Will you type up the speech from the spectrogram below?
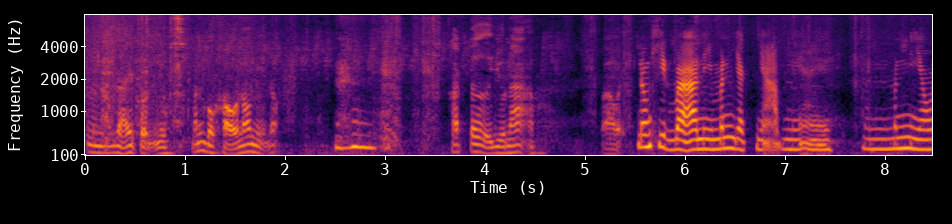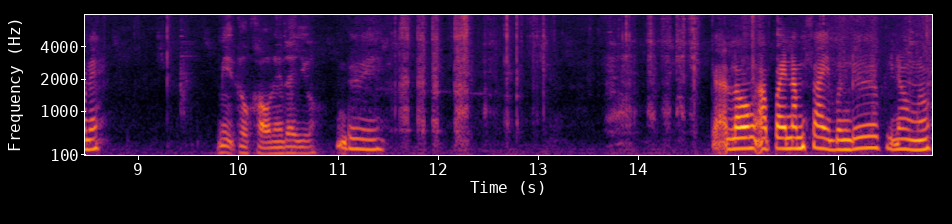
อืมหลายต้นอยู่ มันบกเขาเนาะมีดเนาะคัตเตอร์อยู่นะเปล่าไว้น้องคิดว่าอันนี้มันอยากหยาบนี่ไอ้มันมันเหนียวเลยมีดเขาๆเนี่ยได้อยู่เลยก็ลองเอาไปนำใส่เบิ่งเด้อพี่น้องเนาะ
